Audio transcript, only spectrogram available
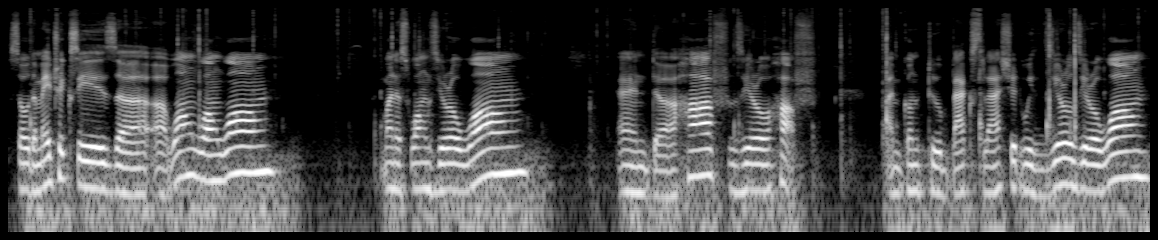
So the matrix is uh, uh 1, 1, 1, minus 1, 0, 1, and uh, half, 0, half. I'm going to backslash it with 0, 0, 1.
